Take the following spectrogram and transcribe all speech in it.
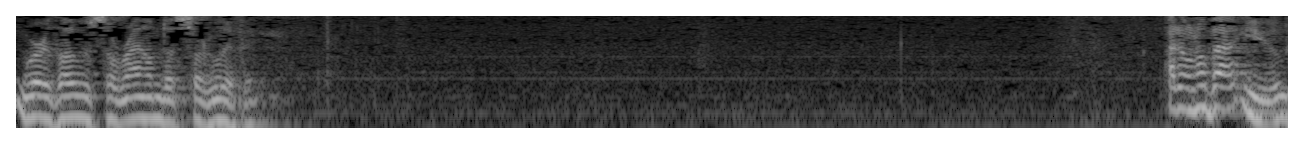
where those around us are living. I don't know about you,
